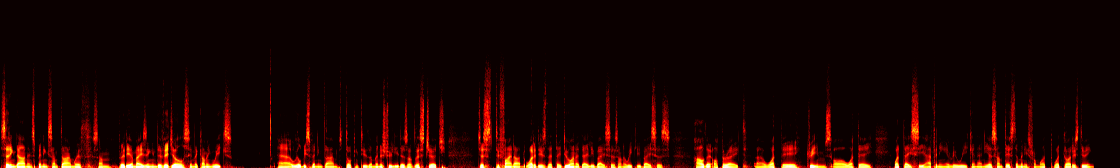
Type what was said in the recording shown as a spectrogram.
sitting down and spending some time with some pretty amazing individuals in the coming weeks uh, we'll be spending time talking to the ministry leaders of this church just to find out what it is that they do on a daily basis, on a weekly basis, how they operate, uh, what their dreams are, what they what they see happening every week, and and here's some testimonies from what what God is doing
